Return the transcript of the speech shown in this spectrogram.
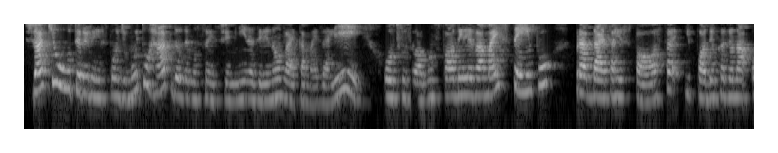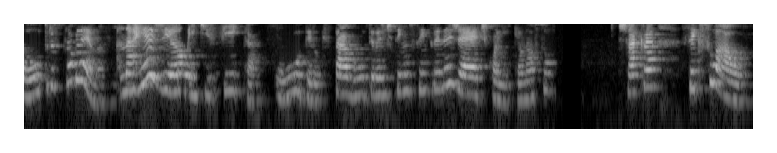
Já que o útero ele responde muito rápido às emoções femininas, ele não vai estar tá mais ali, outros órgãos podem levar mais tempo para dar essa resposta e podem ocasionar outros problemas. Na região em que fica o útero, que estava o útero, a gente tem um centro energético ali, que é o nosso chakra sexual.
